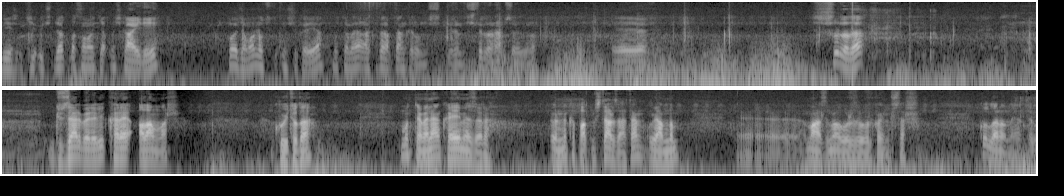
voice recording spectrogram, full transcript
1, 2, 3, 4 basamak yapmış kaideyi. Kocaman notu tutmuş yukarıya. Muhtemelen arka taraftan kırılmış, kırılmıştır. Söyledi bunu. Ee, şurada da güzel böyle bir kare alan var. Kuytuda. Muhtemelen kaya mezarı. Önünü kapatmışlar zaten. Uyandım. Ee, malzeme ıvır zıvır koymuşlar. Kullanılmayan tabi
